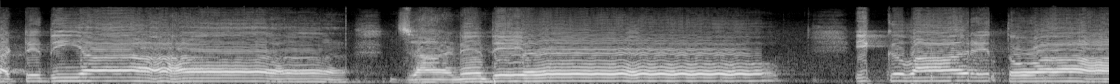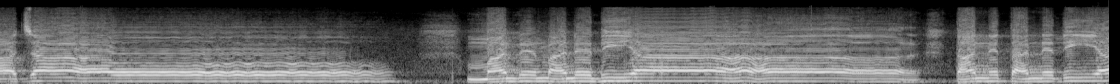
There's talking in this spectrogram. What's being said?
ਘਟ ਦੀਆਂ ਜਾਣਦੇ ਹੋ। ਇੱਕ ਵਾਰ ਤੋ ਆ ਜਾਓ। ਮਨ ਮਨ ਦਿਆ ਤਨ ਤਨ ਦਿਆ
